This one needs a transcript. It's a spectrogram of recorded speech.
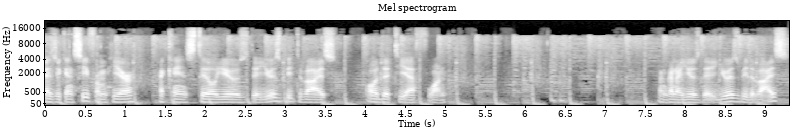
As you can see from here, I can still use the USB device or the TF1. I'm gonna use the USB device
